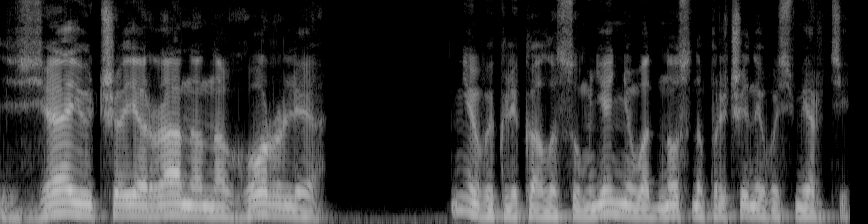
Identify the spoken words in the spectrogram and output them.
Зяючая рана на горле не выклікала сумненняў адносна прычыны яго смерти.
